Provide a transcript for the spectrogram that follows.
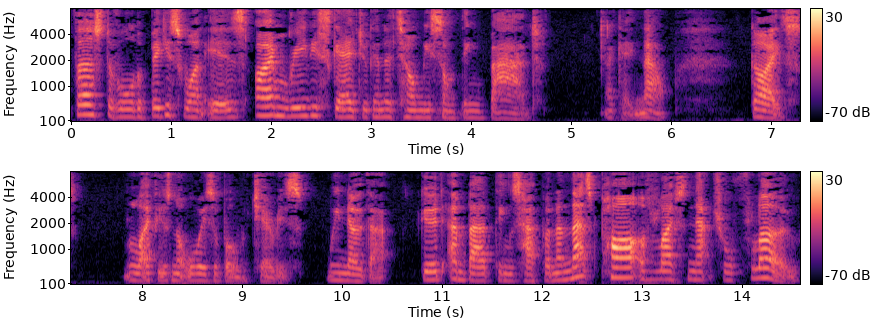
First of all, the biggest one is, I'm really scared you're going to tell me something bad. Okay, now, guys, life is not always a bowl of cherries. We know that good and bad things happen. And that's part of life's natural flow.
